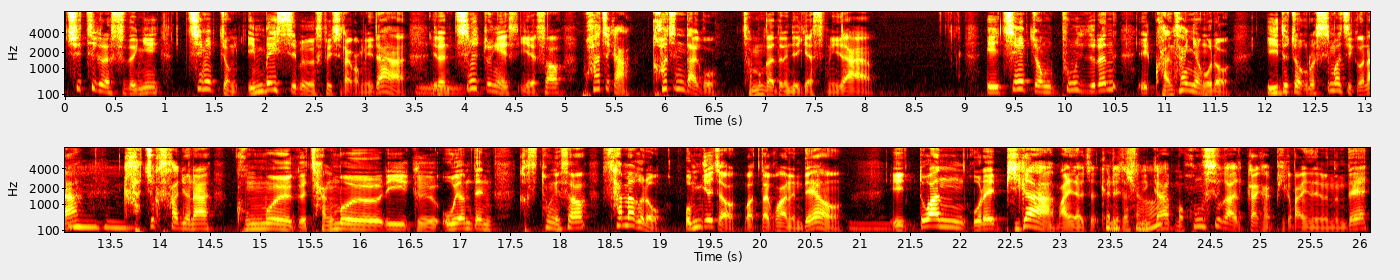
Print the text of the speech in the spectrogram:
치티그레스 등이 침입종 인베이시브 스피시라고 합니다. 음. 이런 침입종에 의해서 화재가 커진다고 전문가들은 얘기했습니다. 이 침입종 풍지들은 이 관상용으로 이두적으로 심어지거나 가축 사료나 곡물 그 작물이 그 오염된 것을 통해서 사막으로 옮겨져 왔다고 하는데요. 이 또한 올해 비가 많이 내렸- 그렇죠. 내렸으니까 뭐 홍수가 가- 비가 많이 내렸는데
